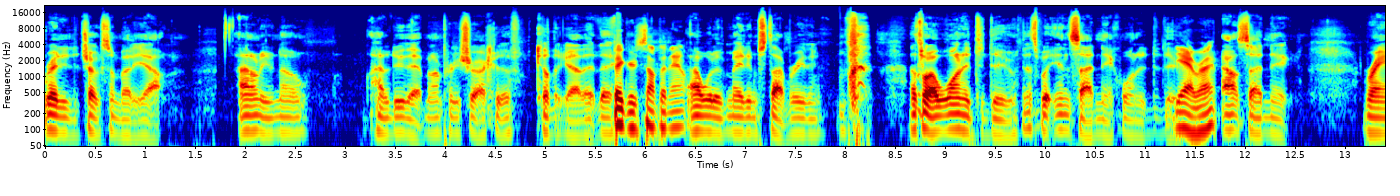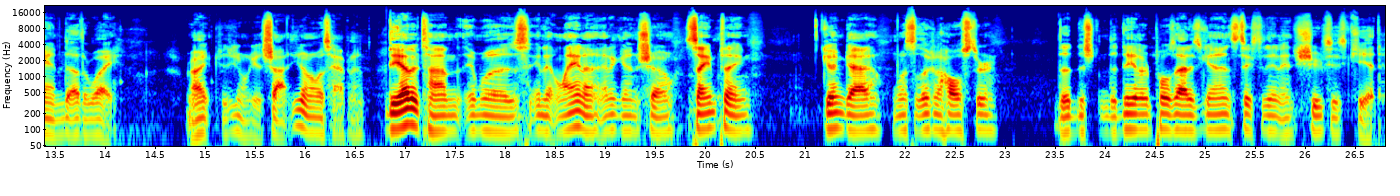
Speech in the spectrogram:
ready to choke somebody out. I don't even know how to do that, but I'm pretty sure I could have killed the guy that day. Figured something out. I would have made him stop breathing. That's what I wanted to do. That's what inside Nick wanted to do. Yeah, right. Outside Nick ran the other way, right? Because you don't get shot. You don't know what's happening. The other time it was in Atlanta at a gun show. Same thing. Gun guy wants to look at a holster. The, the the dealer pulls out his gun, sticks it in, and shoots his kid.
